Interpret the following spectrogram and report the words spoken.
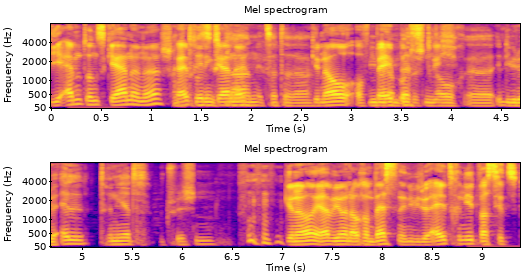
DMt uns gerne, ne? Schreibt uns gerne. etc. Genau, auf Wie man am Babe besten auch äh, individuell trainiert. Nutrition. genau, ja, wie man auch am besten individuell trainiert, was jetzt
